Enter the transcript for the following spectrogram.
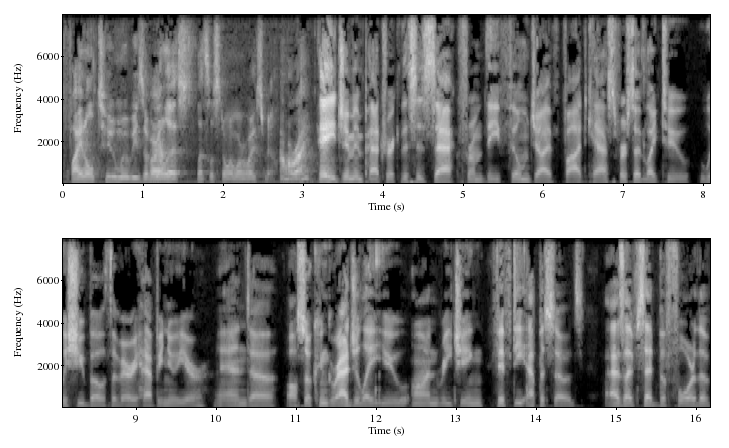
final two movies of our Yeah. list, let's listen to one more voicemail. All right, Hey, Jim and Patrick. This is Zach from the Film Jive podcast. First, I'd like to wish you both a very happy new year and uh, also congratulate you on reaching 50 episodes. As I've said before, the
